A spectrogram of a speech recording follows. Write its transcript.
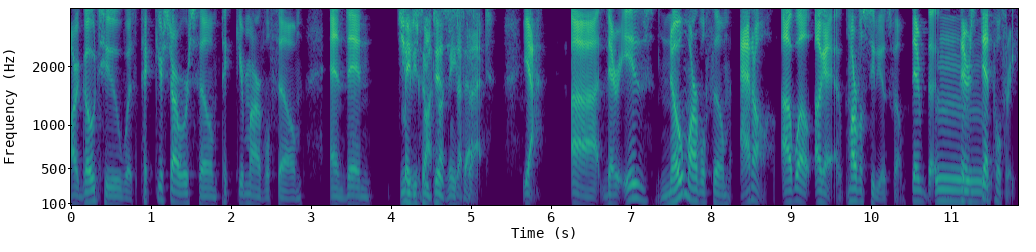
our go-to was pick your Star Wars film, pick your Marvel film, and then Maybe some Disney stuff. That. Yeah, uh, there is no Marvel film at all. Uh, well, okay, Marvel Studios film. There, th- there's Mm, Deadpool three,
